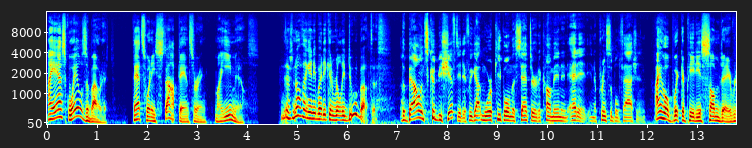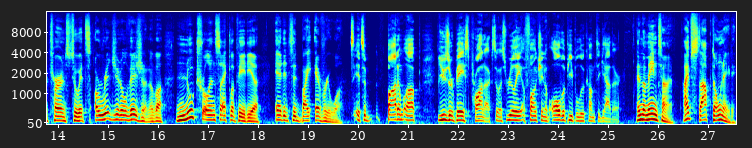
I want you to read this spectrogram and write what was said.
I asked Wales about it. That's when he stopped answering my emails. There's nothing anybody can really do about this. The balance could be shifted if we got more people in the center to come in and edit in a principled fashion. I hope Wikipedia someday returns to its original vision of a neutral encyclopedia edited by everyone. It's a bottom up, user based product, so it's really a function of all the people who come together. In the meantime, I've stopped donating,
